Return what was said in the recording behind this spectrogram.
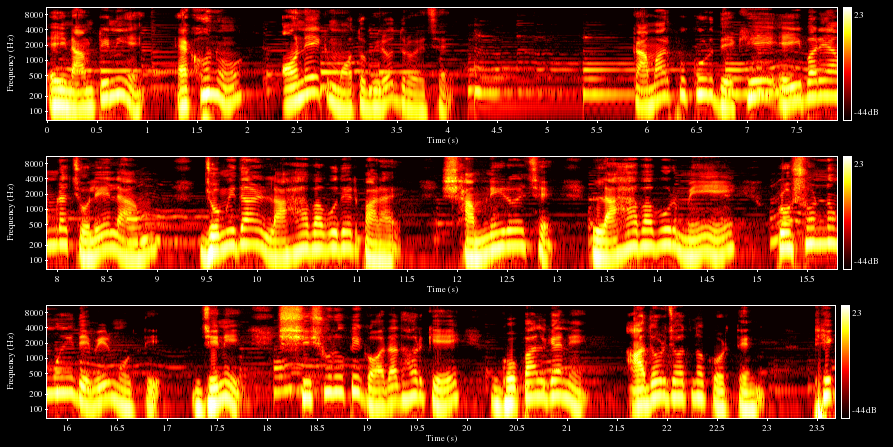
এই নামটি নিয়ে এখনও অনেক মতবিরোধ রয়েছে। কামারপুকুর দেখে এইবারে আমরা চলে এলাম জমিদার লাহাবাবুদের পাড়ায়। সামনেই রয়েছে লাহাবাবুর মেয়ে প্রসন্নময়ী দেবীর মূর্তি, যিনি শিশুরূপী গদাধরকে গোপাল জ্ঞানে আদর যত্ন করতেন। ঠিক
